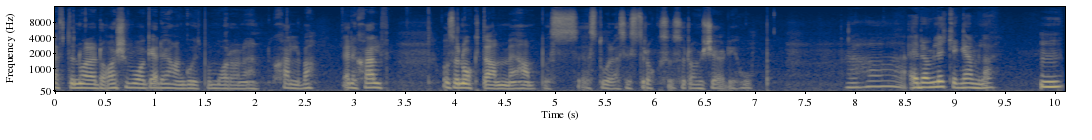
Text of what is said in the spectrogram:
efter några dagar så vågade han gå ut på morgonen själva. Eller själv. Och sen åkte han med Hampus eh, stora syster också så de körde ihop. Jaha, är de lika gamla? Mm.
